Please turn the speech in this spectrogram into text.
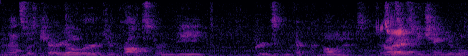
and that's what's carried over, is your props from the previous component. That's They're right. also changeable.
